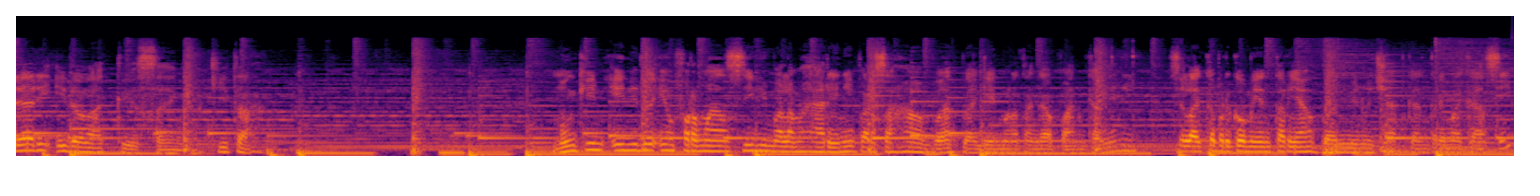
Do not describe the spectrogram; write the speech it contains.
Dari idola kesayangan kita Mungkin ini adalah informasi di malam hari ini para sahabat. Bagaimana tanggapan kalian nih? Silahkan berkomentar ya. Bang mengucapkan terima kasih.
